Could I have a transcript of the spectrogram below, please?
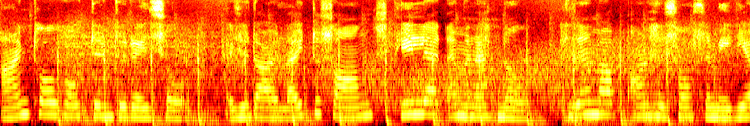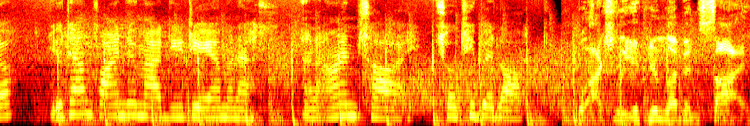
I'm Toe hosting today's show. If you guys like the songs, please let M&S know. Hit him up on his social media. You can find him at DJMNS, and I'm Sai, so keep it locked. Well, actually, if you're loving Sai,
